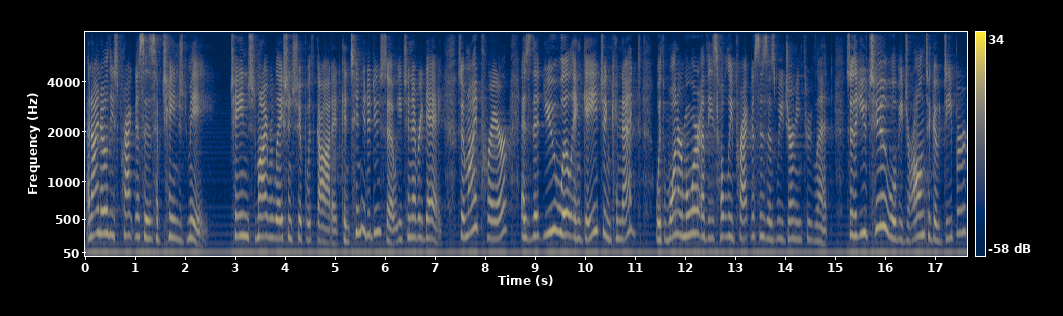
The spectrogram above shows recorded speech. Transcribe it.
And I know these practices have changed me, changed my relationship with God, and continue to do so each and every day. So, my prayer is that you will engage and connect with one or more of these holy practices as we journey through Lent, so that you too will be drawn to go deeper,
